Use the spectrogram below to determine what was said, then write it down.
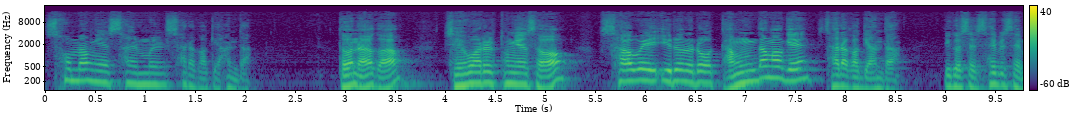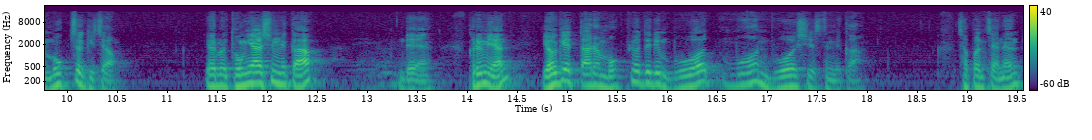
소망의 삶을 살아가게 한다. 더 나아가 재화를 통해서 사회의 일원으로 당당하게 살아가게 한다. 이것의 세빛의 목적이죠. 여러분 동의하십니까? 네. 그러면 여기에 따른 목표들이 무엇, 무엇, 무엇이 있습니까? 첫 번째는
